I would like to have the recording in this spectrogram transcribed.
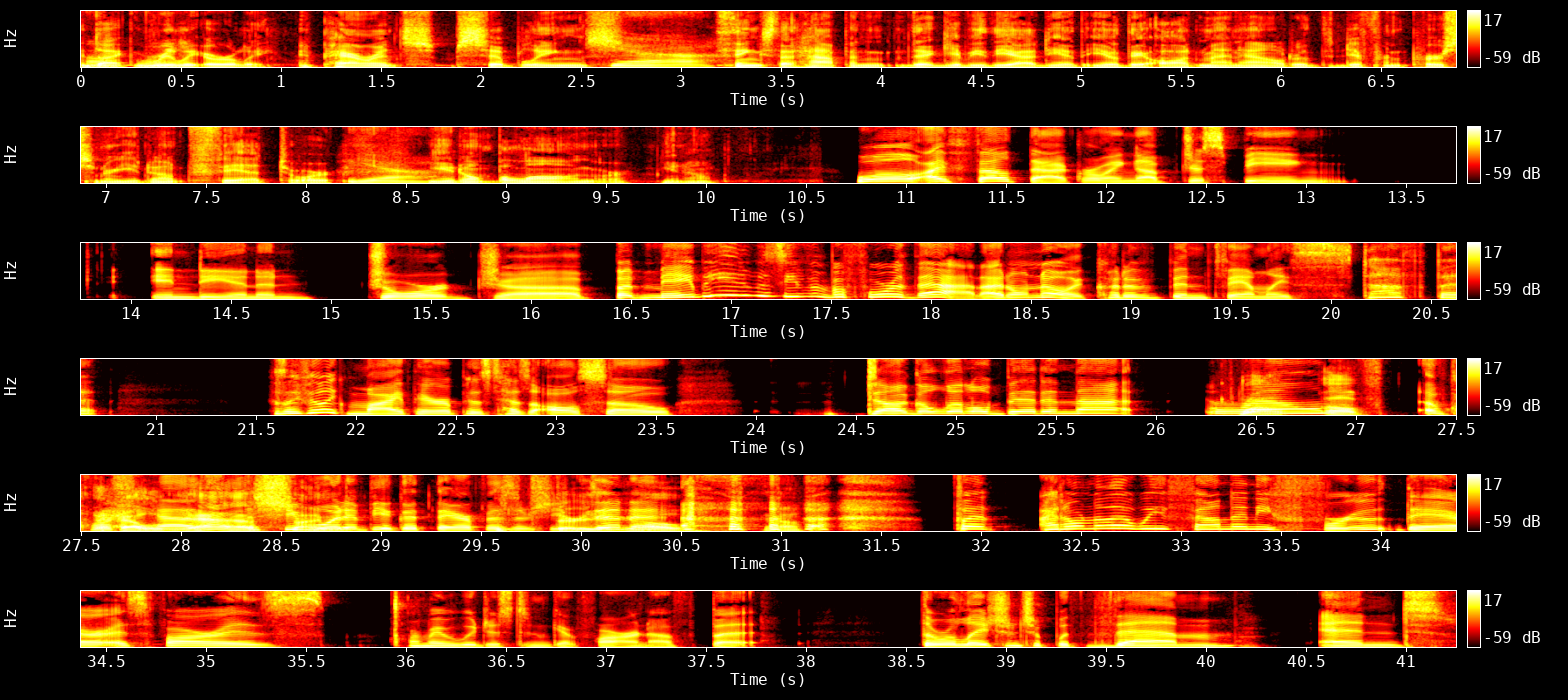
Oh, like really early. Parents, siblings, Yeah. things that happen that give you the idea that you're the odd man out or the different person or you don't fit or Yeah. you don't belong or, you know. Well, I felt that growing up just being Indian and Georgia, but maybe it was even before that. I don't know. It could have been family stuff, but because I feel like my therapist has also dug a little bit in that realm. Well, of of course hell she has. yes, she I wouldn't mean, be a good therapist if she there didn't. go. Yeah. but I don't know that we found any fruit there as far as, or maybe we just didn't get far enough, but the relationship with them and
